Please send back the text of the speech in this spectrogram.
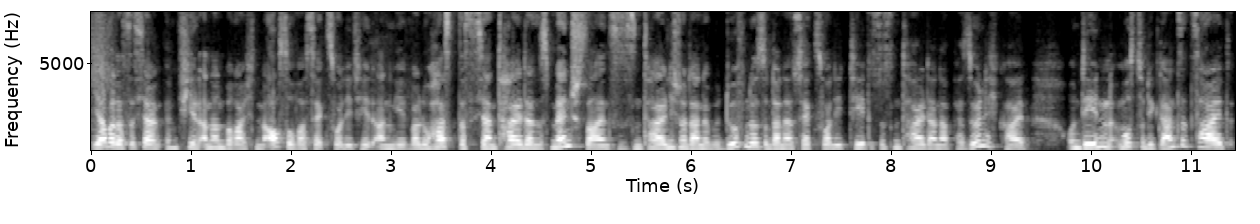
Ja, aber das ist ja in vielen anderen Bereichen auch so, was Sexualität angeht, weil du hast, das ist ja ein Teil deines Menschseins, es ist ein Teil nicht nur deiner Bedürfnisse und deiner Sexualität, es ist ein Teil deiner Persönlichkeit und den musst du die ganze Zeit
